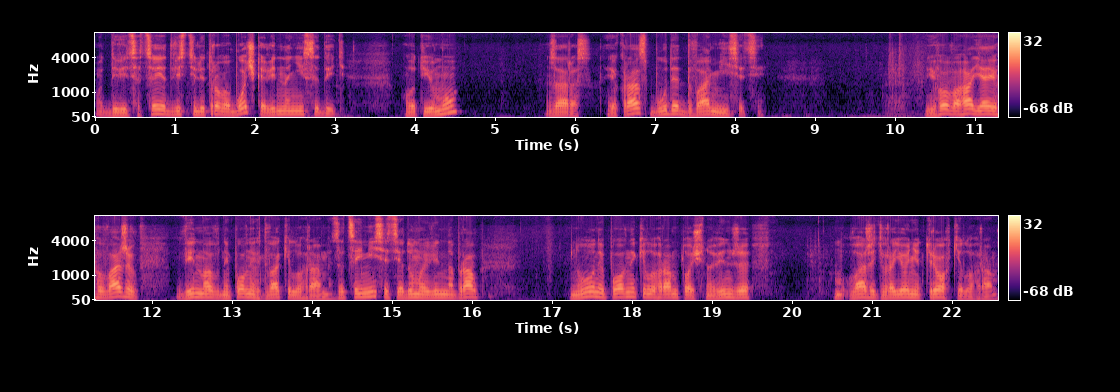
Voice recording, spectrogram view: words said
От дивіться, це є 200-літрова бочка, він на ній сидить. От йому зараз якраз буде 2 місяці. Його вага, я його важив, він мав неповних 2 кілограми. За цей місяць, я думаю, він набрав ну, неповний кілограм точно. Він вже важить в районі 3 кілограм.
